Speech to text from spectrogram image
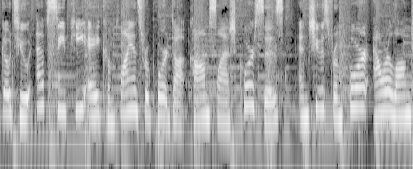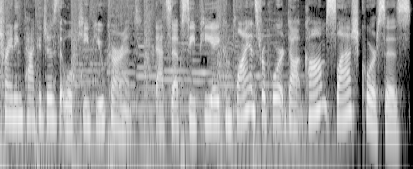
go to fcpacompliancereport.com slash courses and choose from four hour-long training packages that will keep you current. That's fcpacompliancereport.com slash courses.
